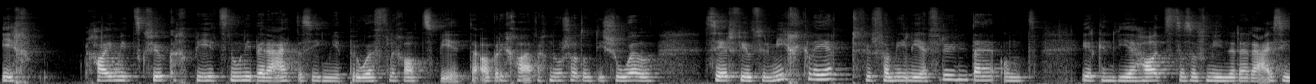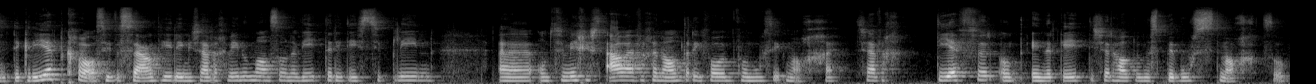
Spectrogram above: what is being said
ich, ich habe irgendwie das Gefühl, ich bin jetzt noch nicht bereit, das irgendwie beruflich anzubieten. Aber ich habe einfach nur schon durch die Schule sehr viel für mich gelernt, für Familie, Freunde und irgendwie habe ich das auf meiner Reise integriert quasi. Das Soundhealing ist einfach wie nochmal so eine weitere Disziplin äh, und für mich ist es auch einfach eine andere Form von Musik machen. Es ist einfach tiefer und energetischer, halt, wenn man es bewusst macht. So.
